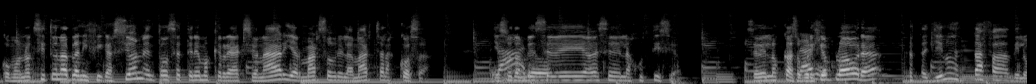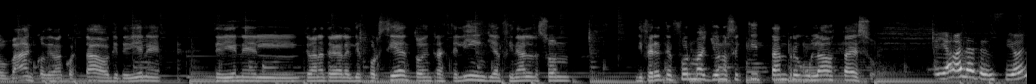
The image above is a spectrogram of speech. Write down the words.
Como no existe una planificación, entonces tenemos que reaccionar y armar sobre la marcha las cosas. Y eso también se ve a veces en la justicia. Se ven los casos. Claro. Por ejemplo, ahora está lleno de estafas de los bancos, de Banco Estado, que te viene, te viene el, te van a entregar el 10%, entra este link y al final son diferentes formas. Yo no sé qué tan regulado está eso. Me llama la atención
